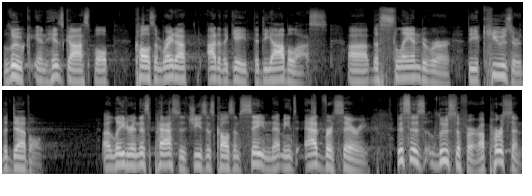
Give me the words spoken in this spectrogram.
Luke, in his gospel, calls him right out, out of the gate the diabolos, uh, the slanderer, the accuser, the devil. Uh, later in this passage, Jesus calls him Satan. That means adversary. This is Lucifer, a person,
